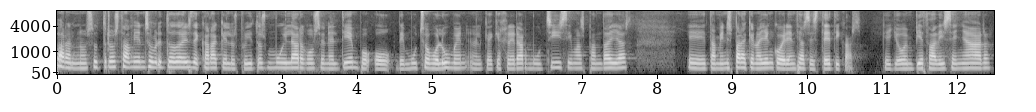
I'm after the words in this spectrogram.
Para nosotros también, sobre todo, es de cara a que los proyectos muy largos en el tiempo o de mucho volumen, en el que hay que generar muchísimas pantallas, eh, también es para que no haya incoherencias estéticas. Que yo empiezo a diseñar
